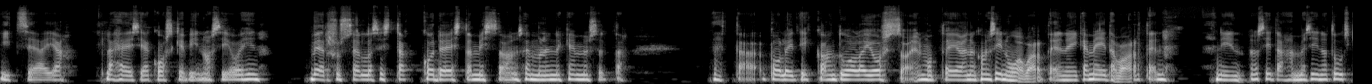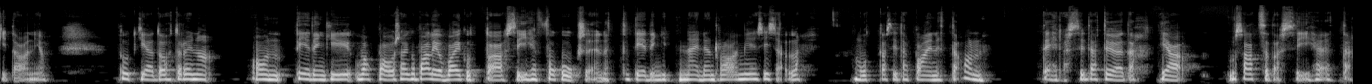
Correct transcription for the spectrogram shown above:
itseä ja läheisiä koskeviin asioihin versus sellaisista kodeista, missä on sellainen näkemys, että, että politiikka on tuolla jossain, mutta ei ainakaan sinua varten eikä meitä varten. Niin sitähän me siinä tutkitaan ja tutkijatohtorina on tietenkin vapaus aika paljon vaikuttaa siihen fokukseen, että tietenkin näiden raamien sisällä, mutta sitä painetta on tehdä sitä työtä ja satsata siihen, että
